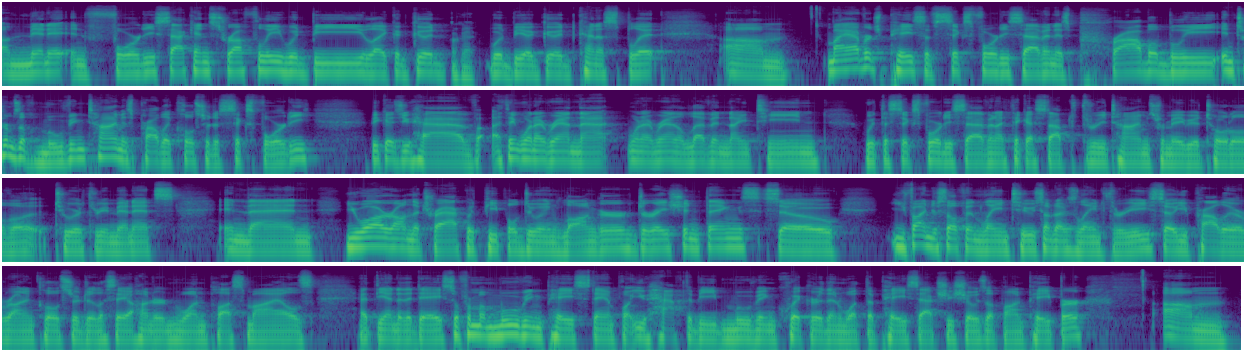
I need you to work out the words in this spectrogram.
a minute and 40 seconds roughly would be like a good okay. would be a good kind of split. Um, my average pace of 647 is probably in terms of moving time is probably closer to 640 because you have i think when i ran that when i ran 1119 with the 647 i think i stopped three times for maybe a total of a two or three minutes and then you are on the track with people doing longer duration things so you find yourself in lane two, sometimes lane three. So you probably are running closer to, let's say, 101 plus miles at the end of the day. So from a moving pace standpoint, you have to be moving quicker than what the pace actually shows up on paper. Um,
